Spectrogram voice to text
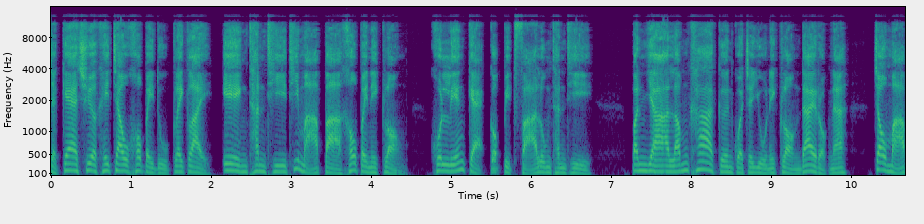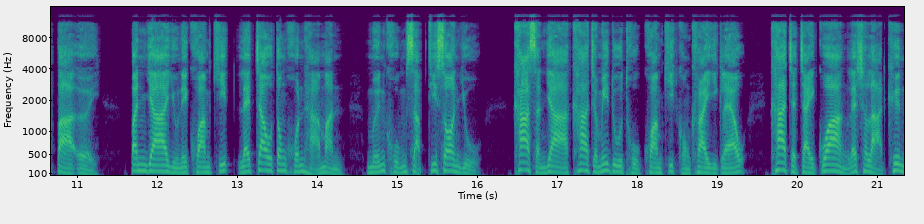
จะแก้เชือกให้เจ้าเข้าไปดูใกล้ๆ เองทันทีที่หมาป่าเข้าไปในกล่อง คนเลี้ยงแกะก็ปิดฝาลงทันที ปัญญาล้ำค่าเกินกว่าจะอยู่ในกล่องได้หรอกนะ เจ้าหมาป่าเอ่ย ปัญญาอยู่ในความคิดและเจ้าต้องค้นหามัน เหมือนขุมทรัพย์ที่ซ่อนอยู่ ข้าสัญญาข้าจะไม่ดูถูกความคิดของใครอีกแล้ว ข้าจะใจกว้างและฉลาดขึ้น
